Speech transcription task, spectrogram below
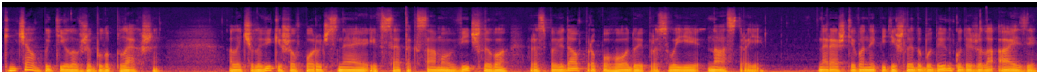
Кінчав би діло вже було б легше. Але чоловік ішов поруч з нею і все так само ввічливо розповідав про погоду і про свої настрої. Нарешті вони підійшли до будинку, де жила Айзі.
